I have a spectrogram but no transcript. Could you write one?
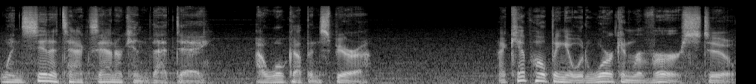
When Sin attacked Zanarkand that day, I woke up in Spira. I kept hoping it would work in reverse, too.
